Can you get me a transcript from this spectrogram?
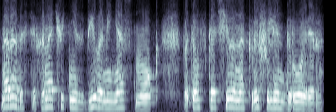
На радостях она чуть не сбила меня с ног, потом вскочила на крышу лендровера,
